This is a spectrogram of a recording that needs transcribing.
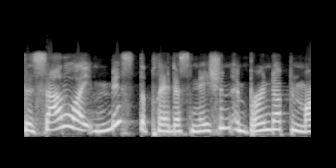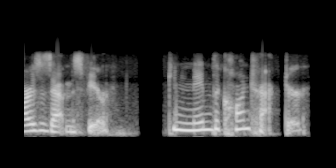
The satellite missed the planned destination and burned up in Mars's atmosphere. Can you name the contractor?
